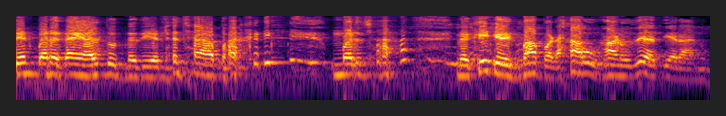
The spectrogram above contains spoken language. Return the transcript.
બેન બારે કઈ હાલતું જ નથી એટલે ચા ભાખરી મરચા ને ખીચડી પાપડ આવું ખાણું છે અત્યારે આનું.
